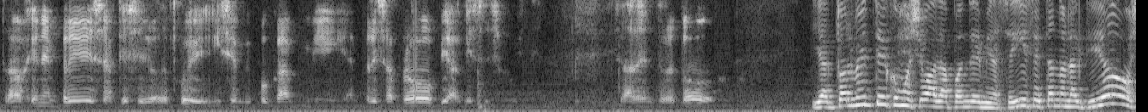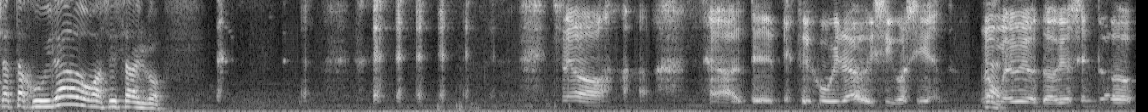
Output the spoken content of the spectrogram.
trabajé en empresas, qué sé yo, después hice mi, poca, mi empresa propia, qué sé yo. Ya dentro de todo. ¿Y actualmente cómo llevas la pandemia? ¿Seguís estando en actividad o ya estás jubilado o haces algo? no, no, eh, estoy jubilado y sigo haciendo. No Claro. me veo todavía sentado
